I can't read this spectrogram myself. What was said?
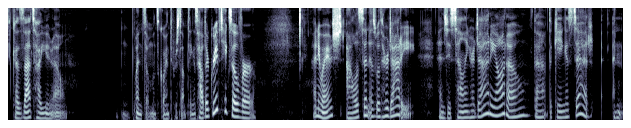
Because that's how you know when someone's going through something, is how their grief takes over. Anyway, Alicent is with her daddy, and she's telling her daddy, Otto, that the king is dead. And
